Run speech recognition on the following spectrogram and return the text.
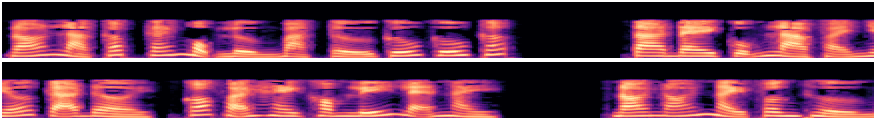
đó là cấp cái một lượng bạc tự cứu cứu cấp. Ta đây cũng là phải nhớ cả đời, có phải hay không lý lẽ này? Nói nói này phân thượng,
